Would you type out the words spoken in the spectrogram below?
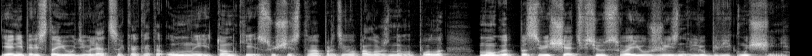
Я не перестаю удивляться, как это умные и тонкие существа противоположного пола могут посвящать всю свою жизнь любви к мужчине.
